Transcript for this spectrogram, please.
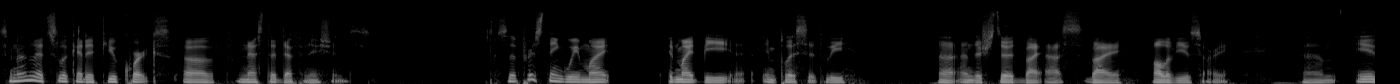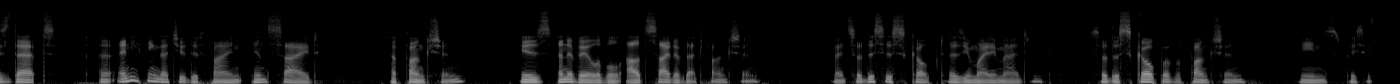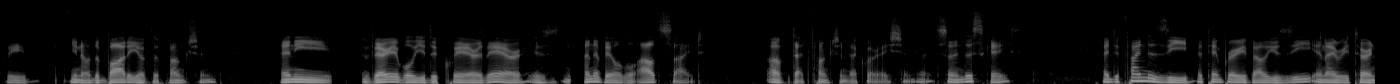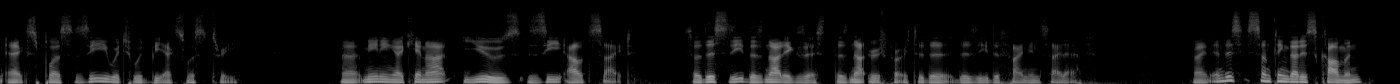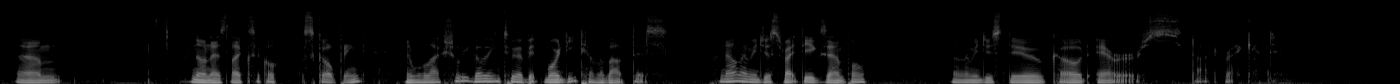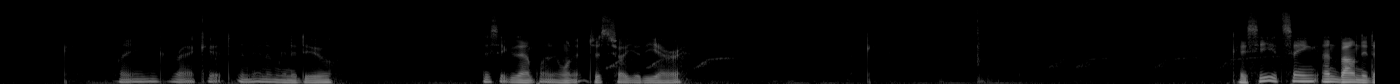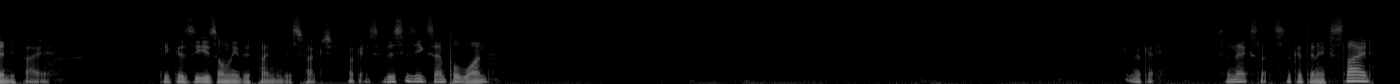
So now let's look at a few quirks of nested definitions. So the first thing we might, it might be uh, implicitly uh, understood by us, by all of you, sorry, um, is that uh, anything that you define inside a function is unavailable outside of that function, right? So this is scoped, as you might imagine. So the scope of a function means basically, you know, the body of the function. Any variable you declare there is unavailable outside of that function declaration, right? So in this case, I define a z, a temporary value z, and I return x plus z, which would be x plus 3. Uh, meaning I cannot use z outside. So this z does not exist, does not refer to the, the z defined inside f. Right, and this is something that is common, um, known as lexical scoping, and we'll actually go into a bit more detail about this. For now, let me just write the example. Uh, let me just do code errors dot racket. Okay, lang racket, and then I'm going to do this example, and I want to just show you the error. Okay, see, it's saying unbound identifier because z is only defined in this function. Okay, so this is example one. Okay, so next, let's look at the next slide.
